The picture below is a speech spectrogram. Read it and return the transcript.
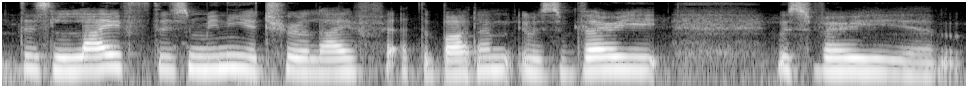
this life, this miniature life at the bottom. It was very it was very um,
